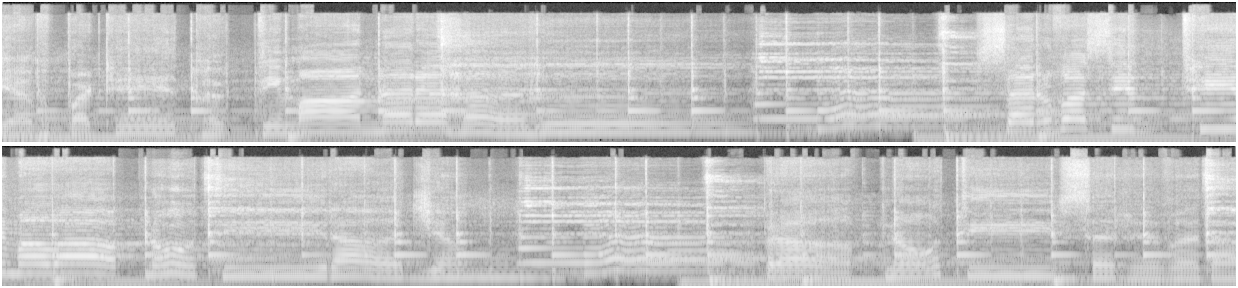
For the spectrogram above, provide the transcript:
यः पठेत् भक्तिमान् नरः सर्वसिद्धिमवाप्नोति राज्यं प्राप्नोति सर्वदा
